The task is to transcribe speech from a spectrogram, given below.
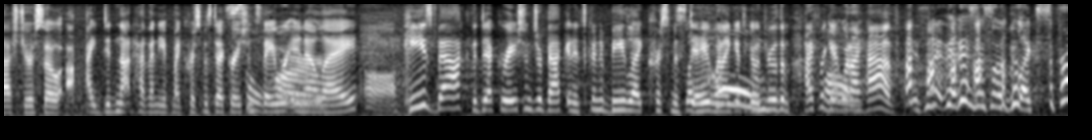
last year, so I- did not have any of my Christmas decorations. So they were in. LA. Aw. He's back. The decorations are back, and it's going to be like Christmas Like Day when I get to go through them. I forget what I oh. have. Isn't it? It is. This will be like surprise.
